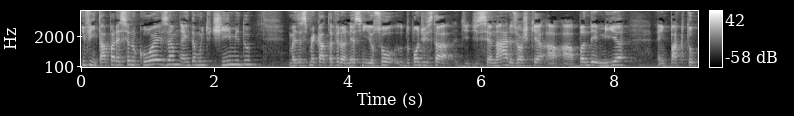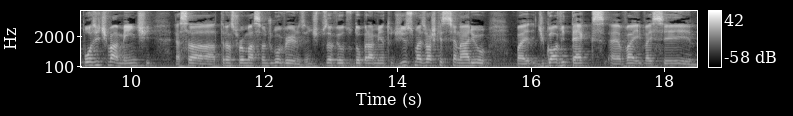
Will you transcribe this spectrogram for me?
Enfim, está aparecendo coisa, ainda muito tímido, mas esse mercado está virando. E assim, eu sou, do ponto de vista de, de cenários, eu acho que a, a pandemia impactou positivamente essa transformação de governos. A gente precisa ver o desdobramento disso, mas eu acho que esse cenário vai, de GovTechs é, vai, vai ser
